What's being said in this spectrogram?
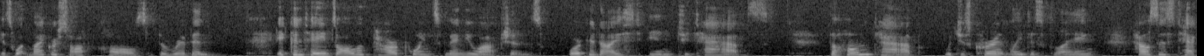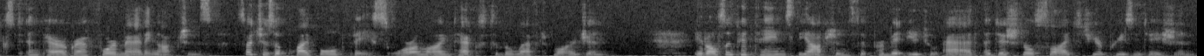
is what Microsoft calls the ribbon. It contains all of PowerPoint's menu options organized into tabs. The Home tab, which is currently displaying, houses text and paragraph formatting options such as apply boldface or align text to the left margin. It also contains the options that permit you to add additional slides to your presentation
